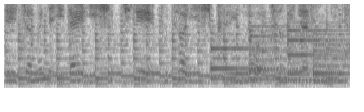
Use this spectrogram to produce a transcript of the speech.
일정은 이달 27일부터 28일로 정해졌습니다.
